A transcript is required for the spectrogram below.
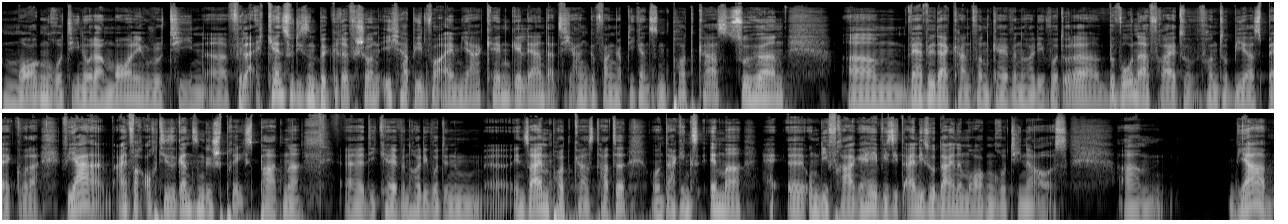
Morgenroutine oder Morning Routine. Äh, vielleicht kennst du diesen Begriff schon. Ich habe ihn vor einem Jahr kennengelernt, als ich angefangen habe, die ganzen Podcasts zu hören. Ähm, Wer will, der kann von Calvin Hollywood oder Bewohnerfrei von Tobias Beck oder ja, einfach auch diese ganzen Gesprächspartner, äh, die Calvin Hollywood in, äh, in seinem Podcast hatte. Und da ging es immer äh, um die Frage, hey, wie sieht eigentlich so deine Morgenroutine aus? Ähm, ja,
